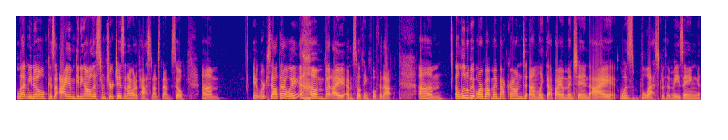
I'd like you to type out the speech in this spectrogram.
let me know because I am getting all this from churches and I want to pass it on to them. So um, it works out that way, um, but I, am so thankful for that. Um, a little bit more about my background, um, like that bio mentioned, I was blessed with amazing,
